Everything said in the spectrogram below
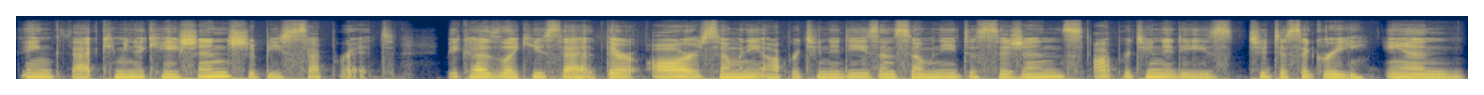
think that communication should be separate. Because, like you said, there are so many opportunities and so many decisions, opportunities to disagree, and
